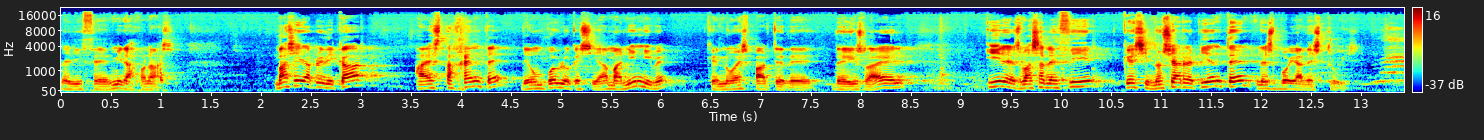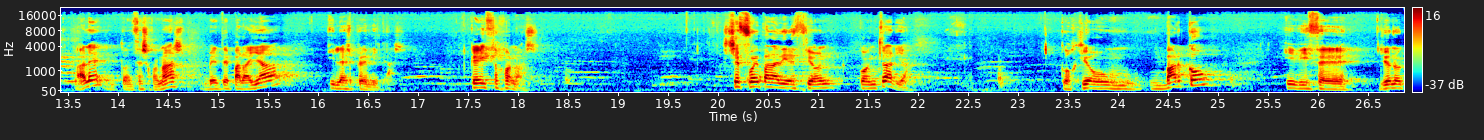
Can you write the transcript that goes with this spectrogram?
Le dice, mira Jonás, vas a ir a predicar a esta gente de un pueblo que se llama Nínive, que no es parte de, de Israel, y les vas a decir que si no se arrepienten les voy a destruir. ¿Vale? Entonces Jonás, vete para allá y les predicas. ¿Qué hizo Jonás? Se fue para la dirección contraria. Cogió un barco y dice, yo no,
